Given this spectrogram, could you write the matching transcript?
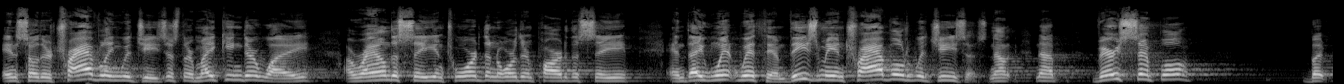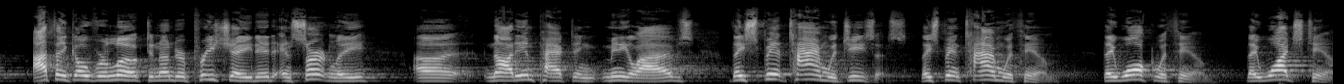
And so they're traveling with Jesus. They're making their way around the sea and toward the northern part of the sea. And they went with him. These men traveled with Jesus. Now, now, very simple but I think overlooked and underappreciated, and certainly uh, not impacting many lives. They spent time with Jesus. They spent time with Him. They walked with Him. They watched Him.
